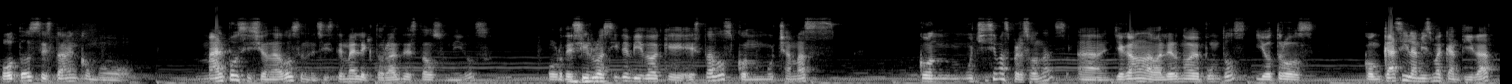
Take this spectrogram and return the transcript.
votos estaban como mal posicionados en el sistema electoral de Estados Unidos, por decirlo así, debido a que estados con mucha más, con muchísimas personas ah, llegaron a valer nueve puntos y otros con casi la misma cantidad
